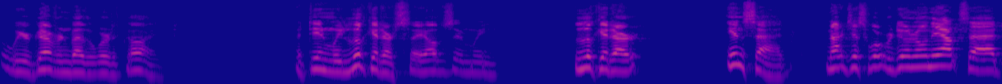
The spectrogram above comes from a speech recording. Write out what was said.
We are governed by the Word of God. But then we look at ourselves and we look at our inside, not just what we're doing on the outside,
